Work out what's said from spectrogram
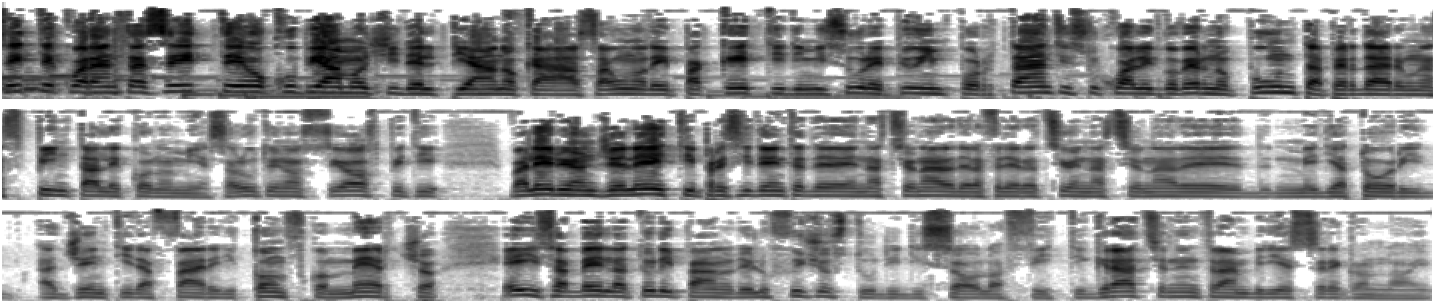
7.47 occupiamoci del piano casa, uno dei pacchetti di misure più importanti sul quale il governo punta per dare una spinta all'economia. Saluto i nostri ospiti Valerio Angeletti, presidente de- nazionale della Federazione Nazionale Mediatori Agenti d'Affari di Confcommercio e Isabella Tulipano dell'Ufficio Studi di Solo Affitti. Grazie ad entrambi di essere con noi.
